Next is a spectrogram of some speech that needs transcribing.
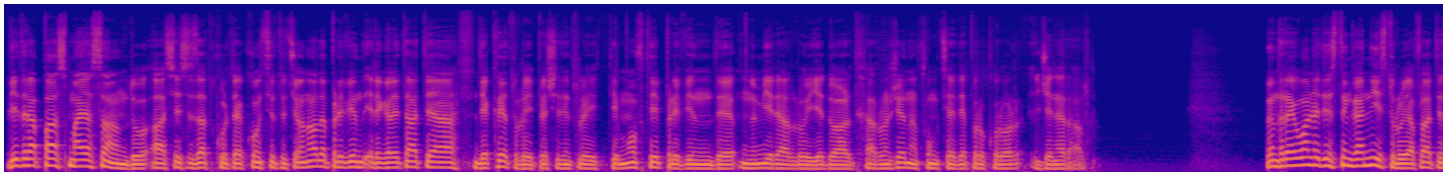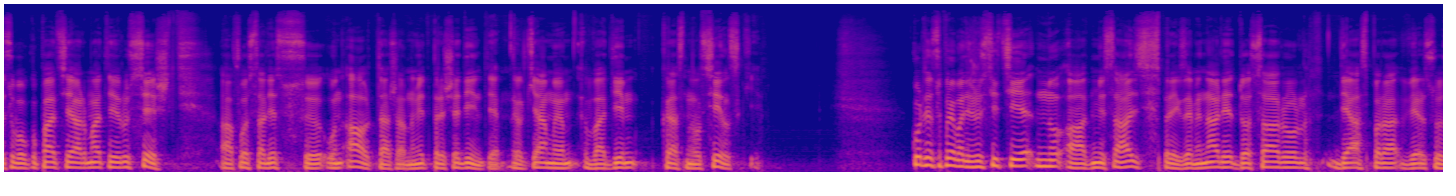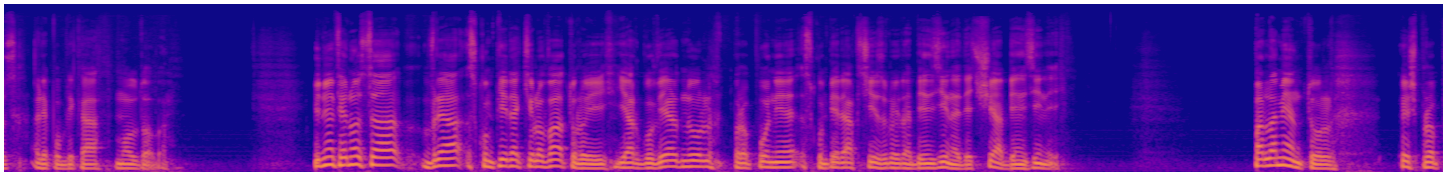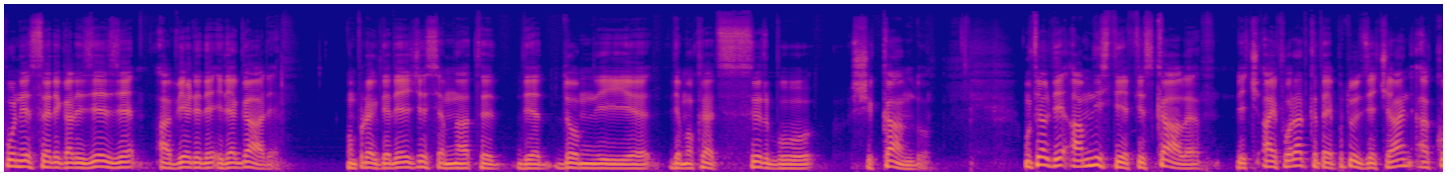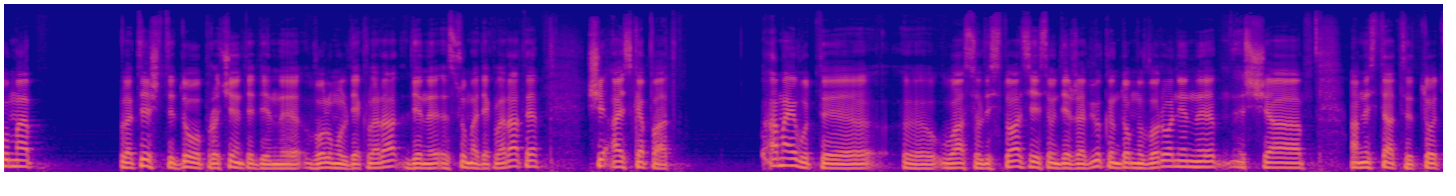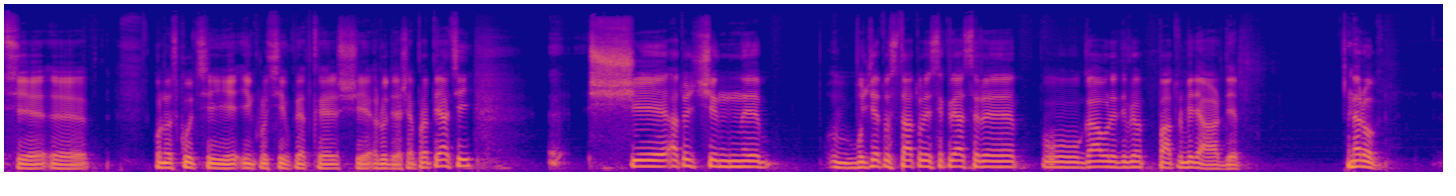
Lidera PAS Maia Sandu a sesizat Curtea Constituțională privind ilegalitatea decretului președintelui Timofte privind numirea lui Eduard Harunjen în funcție de procuror general. În raioanele din stânga Nistrului aflate sub ocupația armatei rusești a fost ales un alt așa numit președinte. Îl cheamă Vadim Krasnolselski. Curtea Supremă de Justiție nu a admis azi spre examinare dosarul Diaspora versus Republica Moldova. Uniunea Fenosa vrea scumpirea kilovatului, iar guvernul propune scumpirea accizului la benzină, deci și a benzinei. Parlamentul își propune să legalizeze averile ilegale. Un proiect de lege semnat de domnii democrați Sârbu și Candu un fel de amnistie fiscală. Deci ai furat cât ai putut 10 ani, acum plătești 2% din uh, volumul declarat, din uh, suma declarată și ai scăpat. Am mai avut uh, uh, o astfel de situație, este un deja vu când domnul Voronin uh, și-a amnestat toți uh, cunoscuții, inclusiv cred că și rudele și apropiații, și atunci în bugetul statului se creaseră o gaură de vreo 4 miliarde. Mă rog,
